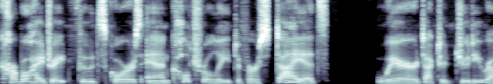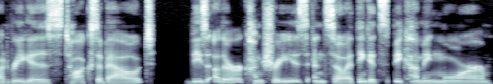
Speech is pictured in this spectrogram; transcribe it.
carbohydrate food scores and culturally diverse diets, where Dr. Judy Rodriguez talks about these other countries. And so I think it's becoming more,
